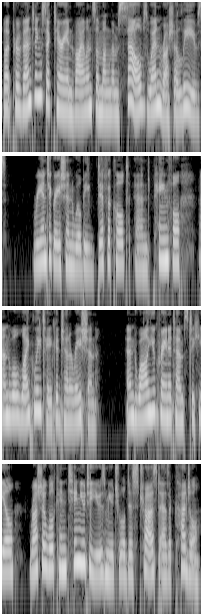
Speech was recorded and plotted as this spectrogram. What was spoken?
but preventing sectarian violence among themselves when Russia leaves. Reintegration will be difficult and painful and will likely take a generation. And while Ukraine attempts to heal, Russia will continue to use mutual distrust as a cudgel.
